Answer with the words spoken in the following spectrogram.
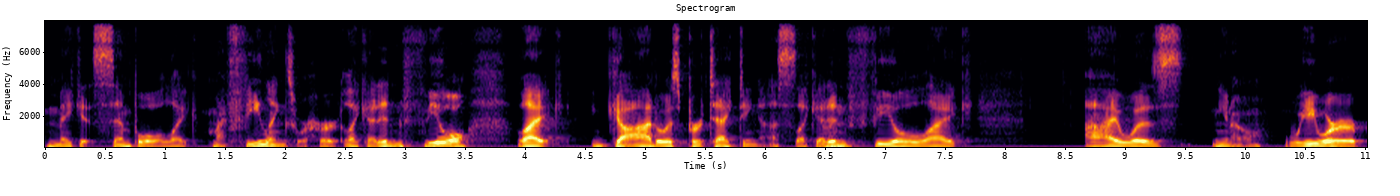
make it simple. Like my feelings were hurt. Like I didn't feel like God was protecting us. Like I didn't feel like I was, you know, we were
